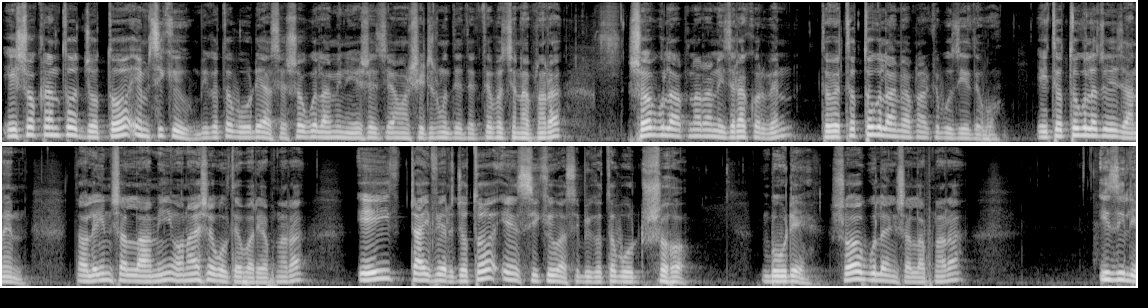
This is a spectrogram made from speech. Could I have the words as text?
এই সংক্রান্ত যত এমসিকিউ বিগত বোর্ডে আছে, সবগুলো আমি নিয়ে এসেছি, আমার সিটের মধ্যে দেখতে পাচ্ছেন আপনারা। সবগুলো আপনারা নিজেরা করবেন, তবে তথ্যগুলো আমি আপনাকে বুঝিয়ে দেব। এই তথ্যগুলো যদি জানেন, তাহলে ইনশাল্লাহ আমি অনায়াসে বলতে পারি আপনারা এই টাইপের যত সিকিউ আছে, বিগত বোর্ড সহ বোর্ডে সবগুলো ইনশাল্লাহ আপনারা ইজিলি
